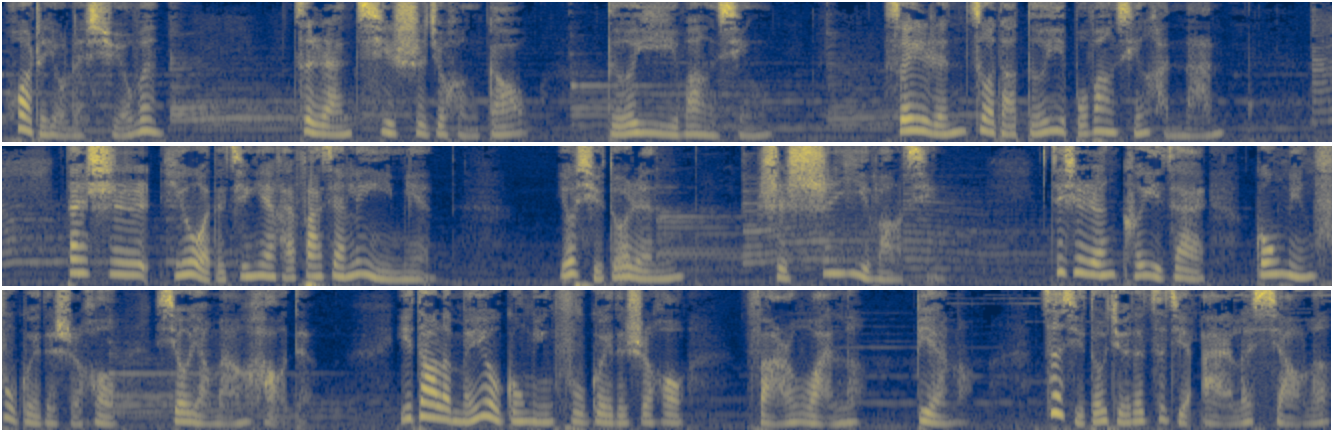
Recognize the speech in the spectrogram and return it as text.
或者有了学问，自然气势就很高，得意忘形。所以，人做到得意不忘形很难。但是，以我的经验，还发现另一面，有许多人是失意忘形。这些人可以在功名富贵的时候修养蛮好的，一到了没有功名富贵的时候，反而完了，变了，自己都觉得自己矮了、小了，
